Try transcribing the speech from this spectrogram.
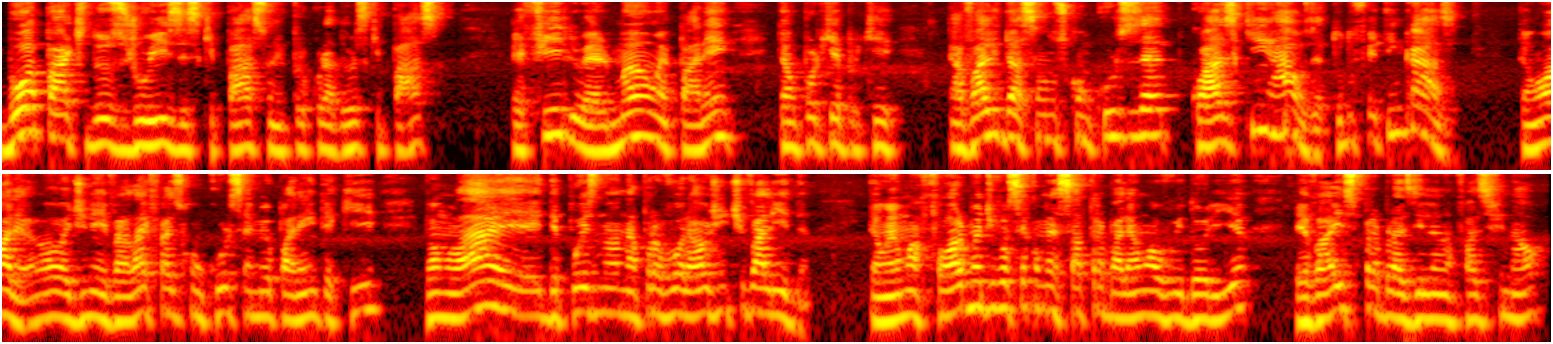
boa parte dos juízes que passam e procuradores que passam é filho, é irmão, é parente. Então, por quê? Porque a validação dos concursos é quase que in-house, é tudo feito em casa. Então, olha, ó, Ednei, vai lá e faz o concurso, é meu parente aqui, vamos lá, depois na, na prova oral a gente valida. Então, é uma forma de você começar a trabalhar uma ouvidoria, levar isso para Brasília na fase final,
